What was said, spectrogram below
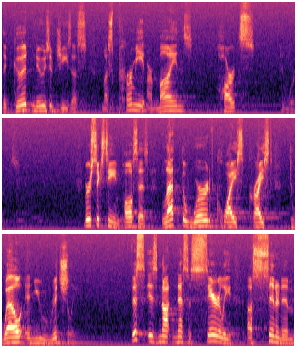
the good news of Jesus must permeate our minds, hearts, and words. Verse 16, Paul says, Let the word of Christ, Christ dwell in you richly. This is not necessarily a synonym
